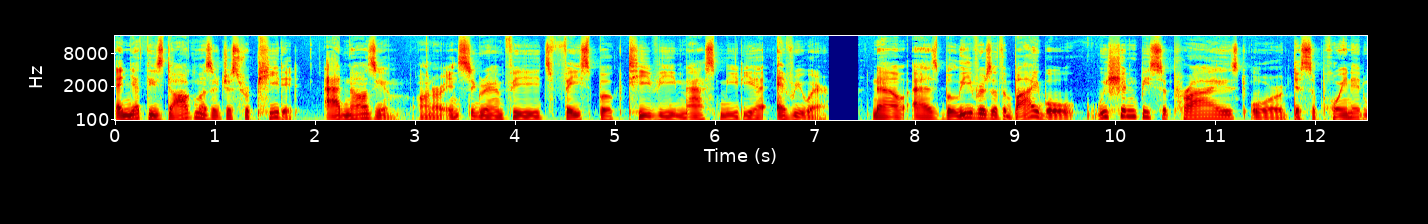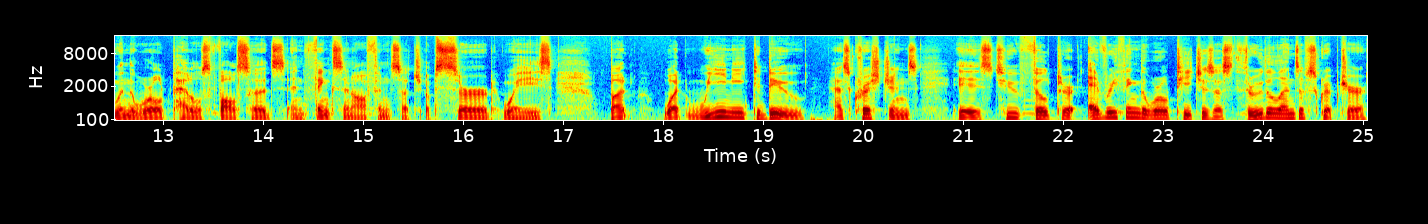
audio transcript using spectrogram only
And yet, these dogmas are just repeated ad nauseum on our Instagram feeds, Facebook, TV, mass media, everywhere. Now, as believers of the Bible, we shouldn't be surprised or disappointed when the world peddles falsehoods and thinks in often such absurd ways. But what we need to do as Christians is to filter everything the world teaches us through the lens of Scripture,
